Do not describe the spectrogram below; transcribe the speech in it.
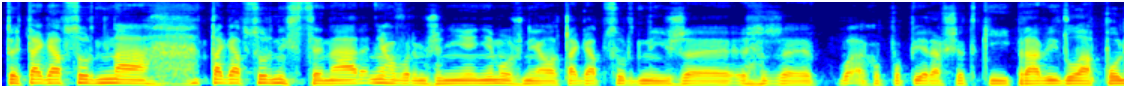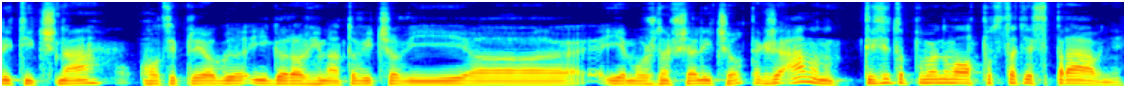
to je tak, absurdná, tak absurdný scenár. Nehovorím, že nie je nemožný, ale tak absurdný, že, že ako popiera všetky pravidlá političná, hoci pri Igorovi Matovičovi eh, je možné všeličo. Takže áno, no, ty si to pomenoval v podstate správne.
